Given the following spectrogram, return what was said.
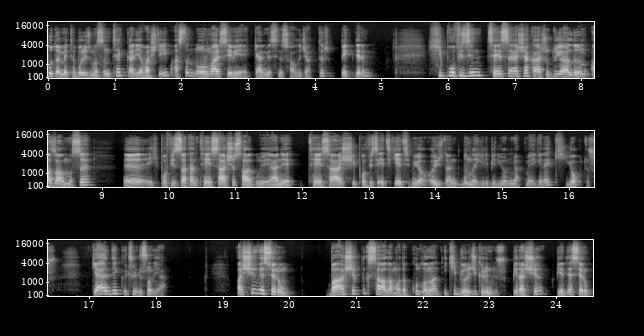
Bu da metabolizmasının tekrar yavaşlayıp aslında normal seviyeye gelmesini sağlayacaktır. Beklerim. Hipofizin TSH'a karşı duyarlılığın azalması e, hipofiz zaten TSH'ı salgılıyor. Yani TSH hipofizi etki etmiyor. O yüzden bununla ilgili bir yorum yapmaya gerek yoktur. Geldik üçüncü soruya. Aşı ve serum bağışıklık sağlamada kullanılan iki biyolojik üründür. Bir aşı bir de serum.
